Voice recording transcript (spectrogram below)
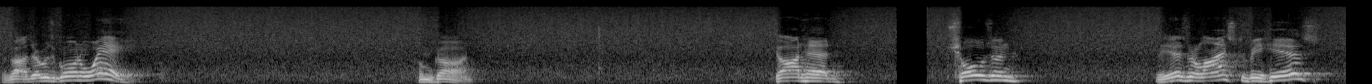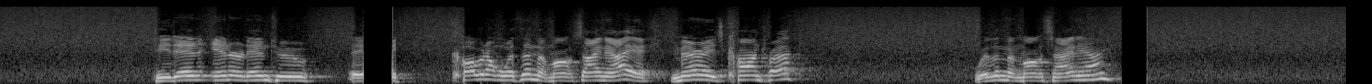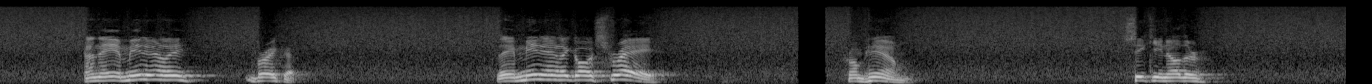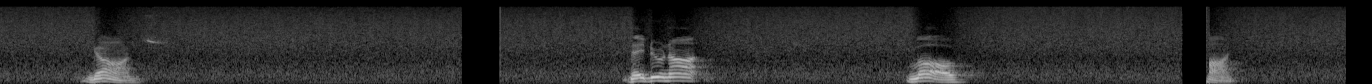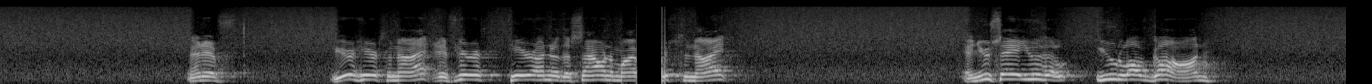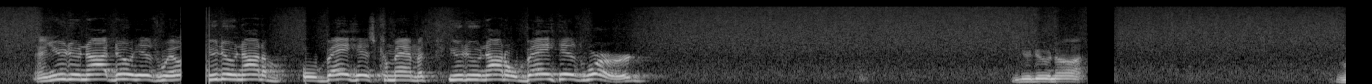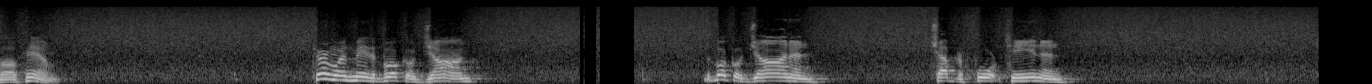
to God. There was going away from God. God had chosen the Israelites to be his. He then entered into a covenant with them at Mount Sinai, a marriage contract with them at Mount Sinai. And they immediately break it. They immediately go astray from him, seeking other gods. They do not love God. And if you're here tonight, if you're here under the sound of my voice tonight, and you say you that you love God, and you do not do His will, you do not obey His commandments, you do not obey His word, you do not love Him. Turn with me to the book of John. The book of John and chapter 14 and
